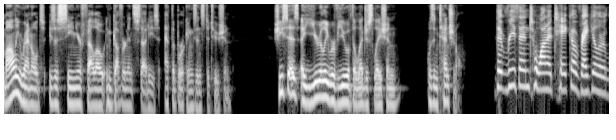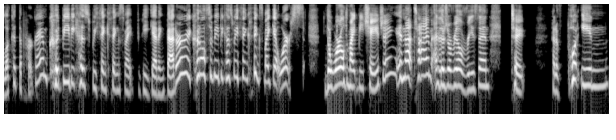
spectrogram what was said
Molly Reynolds is a senior fellow in governance studies at the Brookings Institution. She says a yearly review of the legislation was intentional. The reason to want to take a regular look at the program could be because we think things might be getting better. It could also be because we think things might get worse. The world might be changing in that time, and there's a real reason to kind of put in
